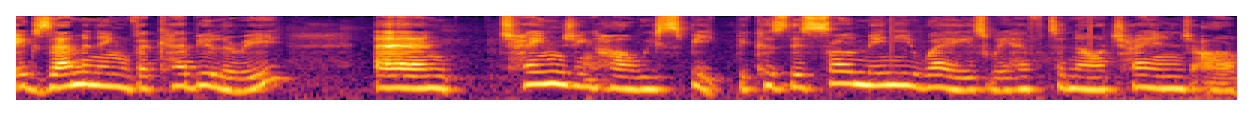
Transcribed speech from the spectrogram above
examining vocabulary and changing how we speak because there's so many ways we have to now change our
